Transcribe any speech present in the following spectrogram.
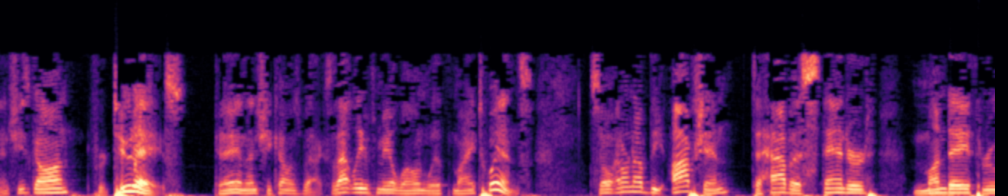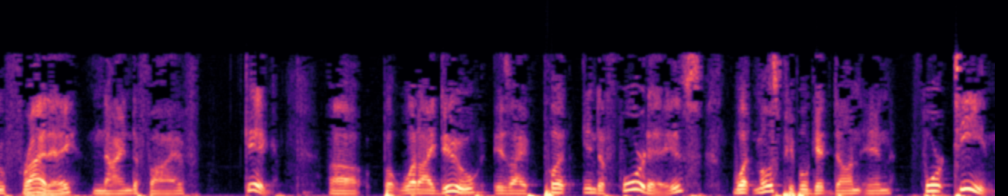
and she's gone for two days. Okay, and then she comes back. So that leaves me alone with my twins. So I don't have the option to have a standard Monday through Friday, 9 to 5 gig. Uh, but what I do is I put into four days what most people get done in 14.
